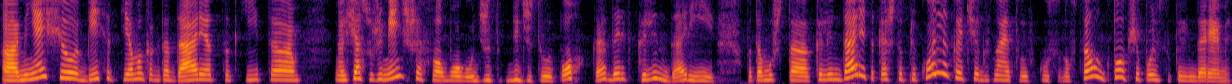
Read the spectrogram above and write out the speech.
А, меня еще бесит тема, когда дарят какие-то Сейчас уже меньше, слава богу, digital эпоха, когда дарит календари, потому что календарь, это, конечно, прикольно, когда человек знает твои вкусы, но в целом кто вообще пользуется календарями?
